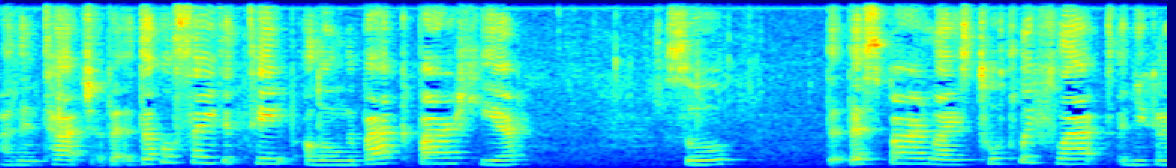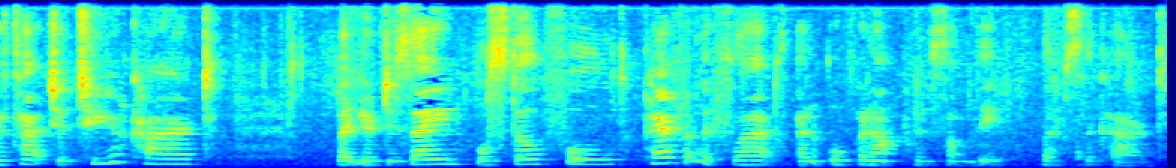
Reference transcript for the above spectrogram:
and then attach a bit of double-sided tape along the back bar here so that this bar lies totally flat and you can attach it to your card but your design will still fold perfectly flat and open up when somebody lifts the card.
